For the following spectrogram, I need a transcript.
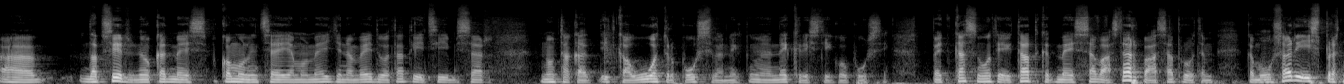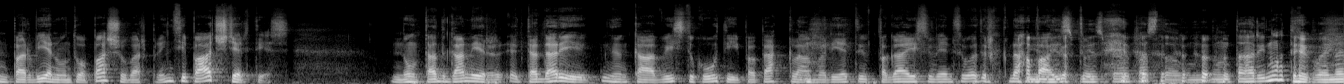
uh, labs ir, nu, kad mēs komunicējam un mēģinām veidot attiecības ar nu, kā, kā otru pusi vai ne, nekristīgo pusi. Bet kas notiek tad, kad mēs savā starpā saprotam, ka mūsu arī izpratne par vienu un to pašu var principā atšķirties? Nu, tad gan ir, tad arī kā vistu kūtī pa peklām var iet pa gaisu viens otru knābā. Jā, iespēja pastāv, un, un tā arī notiek, vai ne?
